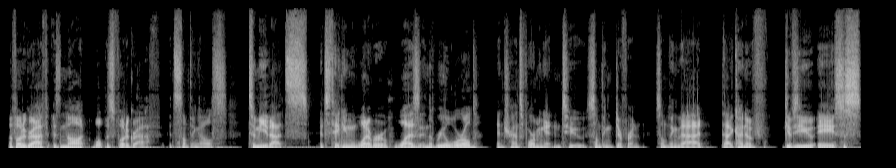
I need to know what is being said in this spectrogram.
A photograph is not what was photographed, it's something else. To me, that's it's taking whatever was in the real world and transforming it into something different, something that that kind of gives you a, sus-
